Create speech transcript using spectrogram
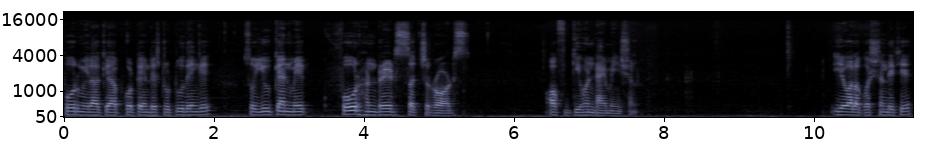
फोर मिला के आपको टेन रेस टू टू देंगे. So you can make 400 such rods of given dimension. ये वाला क्वेश्चन देखिए।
